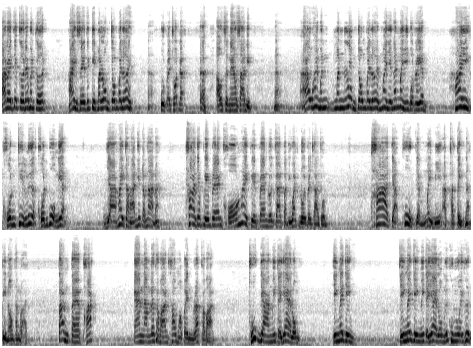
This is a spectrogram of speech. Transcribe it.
อะไรจะเกิดให้มันเกิด ให้เศรษฐกิจมันล่มจมไปเลยพูดประชดนะเอาแนวซาดิสนะ เอาให้มันมันล่มจมไปเลย ไม่อย่างนั้นไม่มีบทเรียน ให้คนที่เลือกคนพวกเนี้ยอย่าให้ทหารยึดอำนาจนะ ถ้าจะเปลี่ยนแปลงขอให้เปลี่ยนแปลงโดยการปฏิวัติโดยประชาชน ถ้าจะพูดอย่างไม่มีอคตินะพี่น้องทั้งหลาย ตั้งแต่พักแกนนำรัฐบาลเข้ามาเป็นรัฐบาล ทุกอย่างมีแต่แย่ลง จริงไหมจริง จริงไหมจริงมีแต่แย่ลงหรือคุณรวยขึ้น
